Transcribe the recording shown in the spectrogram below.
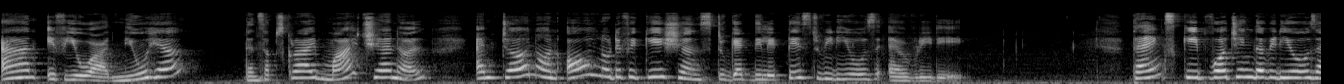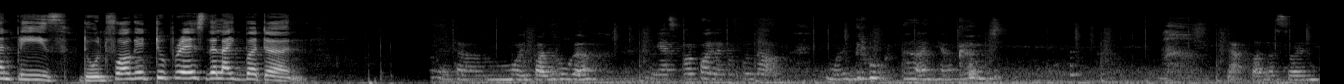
And if you are new here, then subscribe my channel and turn on all notifications to get the latest videos every day. Thanks, keep watching the videos and please don't forget to press the like button. Это мой подруга, Я спокойно как удав. мой друг Таня. Так, ладно, сори.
